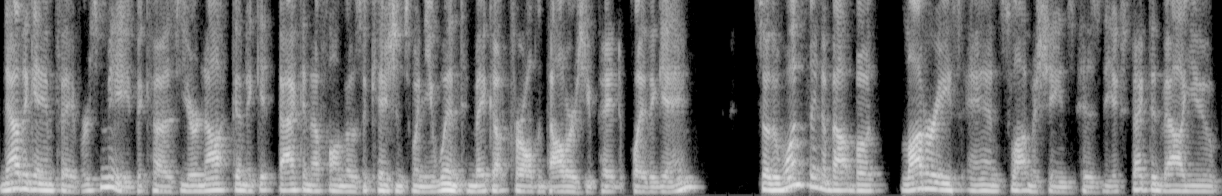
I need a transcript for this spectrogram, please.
now the game favors me because you're not going to get back enough on those occasions when you win to make up for all the dollars you paid to play the game. So the one thing about both lotteries and slot machines is the expected value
